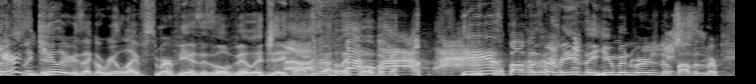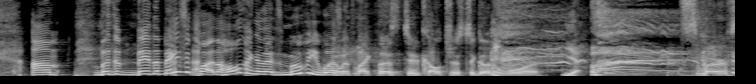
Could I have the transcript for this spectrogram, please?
Garrison did. Keillor is like a real life Smurf. He has his little village that he talks about, like Wobegon. he is Papa Smurf. He's the human version of Papa Smurf. Um, but the the the basic part, the whole thing of that movie was I would like those two cultures to go to war. Yeah. Smurfs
